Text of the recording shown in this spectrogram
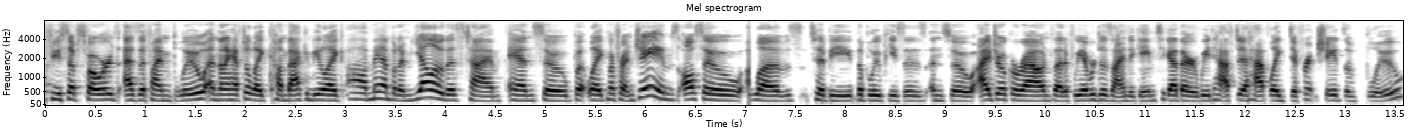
few steps forwards as if I'm blue and then I have to like come back and be like, "Oh man, but I'm yellow this time." And so but like my friend James also loves to be the blue pieces and so I joke around that if we ever designed a game together, we'd have to have like different shades of blue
